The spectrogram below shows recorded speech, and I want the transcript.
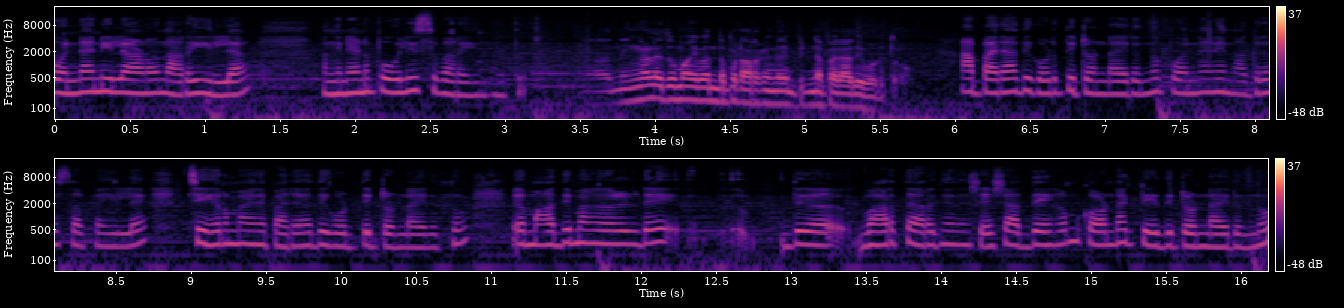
പൊന്നാനിയിലാണോ എന്നറിയില്ല. അങ്ങനെയാണ് പോലീസ് പറയുന്നത്. നിങ്ങൾ ഇതുമായി ബന്ധപ്പെട്ട് ആർക്കെങ്കിലും പിന്നെ പരാതി കൊടുത്തോ? ആ പരാതി കൊടുത്തിട്ടുണ്ടായിരുന്നു. പൊന്നാനി നഗരസഭയിലെ ചെയർമാന് പരാതി കൊടുത്തിട്ടുണ്ടായിരുന്നു. മാധ്യമങ്ങളുടെ ഇത് വാർത്ത അറിഞ്ഞതിന് ശേഷം അദ്ദേഹം കോണ്ടാക്ട് ചെയ്തിട്ടുണ്ടായിരുന്നു.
